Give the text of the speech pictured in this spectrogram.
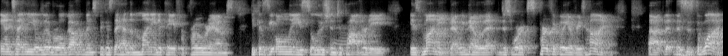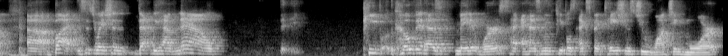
anti neoliberal governments because they had the money to pay for programs because the only solution to poverty is money that we know that just works perfectly every time. Uh, that this is the one. Uh, but the situation that we have now, people, COVID has made it worse and has moved people's expectations to wanting more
